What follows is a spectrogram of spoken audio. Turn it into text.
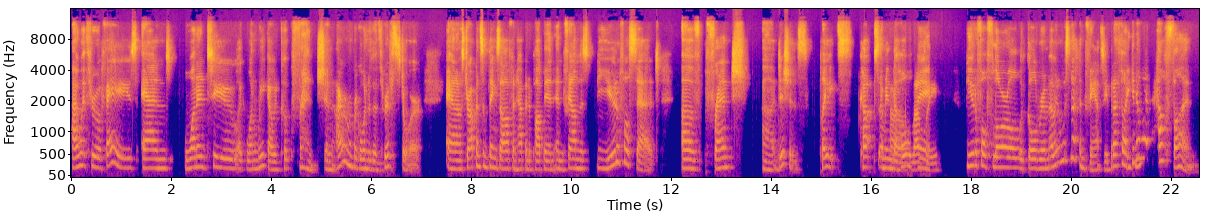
I went through a phase and wanted to, like one week, I would cook French. And I remember going to the thrift store and I was dropping some things off and happened to pop in and found this beautiful set of French uh, dishes, plates, cups. I mean, the oh, whole lovely. thing. Beautiful floral with gold rim. I mean, it was nothing fancy, but I thought, mm-hmm. you know mm-hmm. what? How fun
